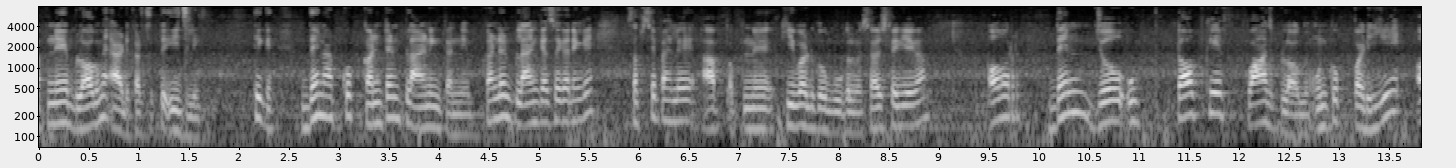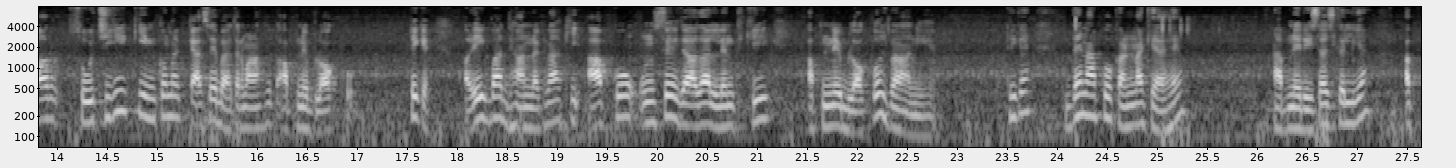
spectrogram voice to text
अपने ब्लॉग में ऐड कर सकते हो ईजिली ठीक है देन आपको कंटेंट प्लानिंग करनी है। कंटेंट प्लान कैसे करेंगे? सबसे पहले आप अपने कीवर्ड को गूगल में सर्च करिएगा। और देन जो टॉप के पाँच ब्लॉग हैं, उनको पढ़िए और सोचिए कि इनको मैं कैसे बेहतर बना सकता अपने ब्लॉग को। ठीक है? और एक बात ध्यान रखना कि आपको उनसे ज़्यादा लेंथ की अपने ब्लॉग पोस्ट बनानी है। ठीक है? देन आपको करना क्या है? आपने रिसर्च कर लिया, अब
